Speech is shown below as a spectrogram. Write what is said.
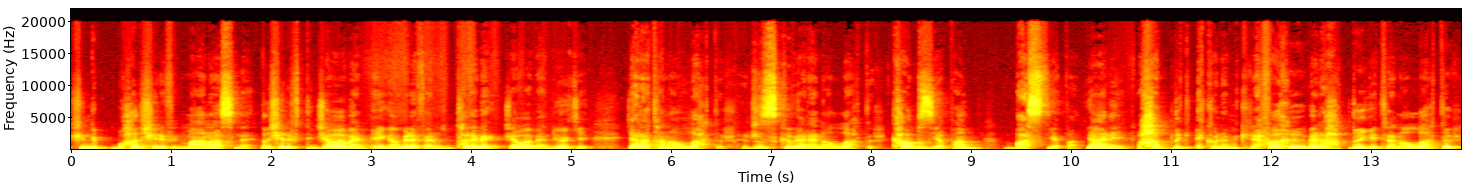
Şimdi bu hadis-i şerifin manası ne? Hadis-i şerif cevaben Peygamber Efendimiz bu talebe cevaben diyor ki yaratan Allah'tır. Rızkı veren Allah'tır. Kabz yapan, bast yapan. Yani rahatlık, ekonomik refahı ve rahatlığı getiren Allah'tır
